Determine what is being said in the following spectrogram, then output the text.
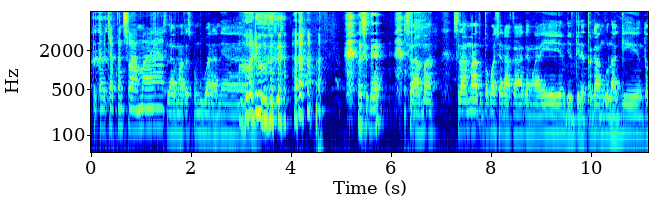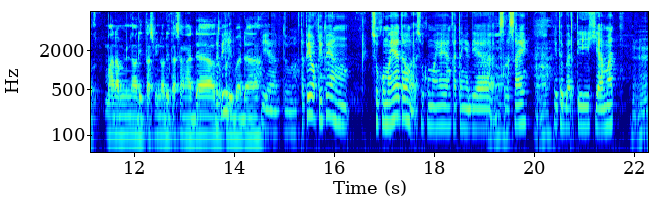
Kita ucapkan selamat. selamat atas pembubarannya Waduh. maksudnya selamat selamat untuk masyarakat yang lain jadi tidak terganggu lagi untuk para minoritas-minoritas yang ada untuk Tapi- beribadah Iya betul. Tapi waktu itu yang suku Maya tahu nggak suku Maya yang katanya dia selesai Heeh. itu berarti kiamat. Mm-mm.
